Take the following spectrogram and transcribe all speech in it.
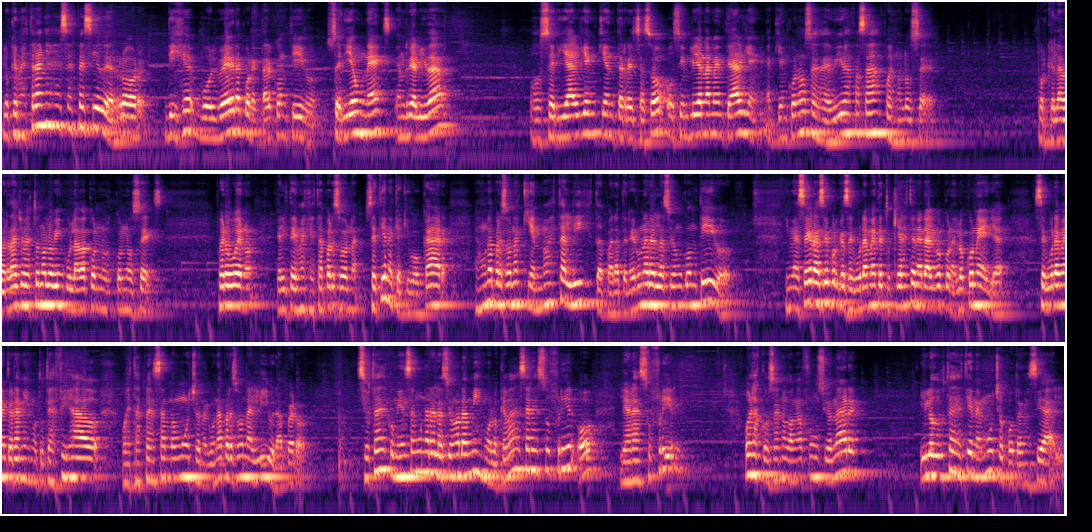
Lo que me extraña es esa especie de error. Dije volver a conectar contigo. ¿Sería un ex en realidad? ¿O sería alguien quien te rechazó? ¿O simplemente alguien a quien conoces de vidas pasadas? Pues no lo sé. Porque la verdad yo esto no lo vinculaba con, con los ex. Pero bueno, el tema es que esta persona se tiene que equivocar. Es una persona quien no está lista para tener una relación contigo. Y me hace gracia porque seguramente tú quieres tener algo con él o con ella. Seguramente ahora mismo tú te has fijado o estás pensando mucho en alguna persona libra, pero si ustedes comienzan una relación ahora mismo, lo que vas a hacer es sufrir o le harás sufrir. O las cosas no van a funcionar. Y lo de ustedes tiene mucho potencial.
